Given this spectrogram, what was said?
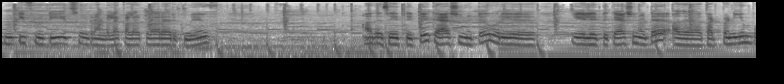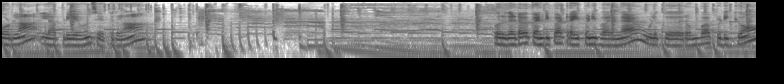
ஃப்ரூட்டி ஃப்ரூட்டி சொல்கிறாங்கள கலர் கலராக இருக்குமே. அதை சேர்த்துட்டு கேஷ்யூ நட்டு ஒரு ஏழு எட்டு கேஷ்யூ நட்டு அதை கட் பண்ணியும் போடலாம் இல்லை அப்படியேவும் சேர்த்துக்கலாம். ஒரு தடவை கண்டிப்பாக ட்ரை பண்ணி பாருங்கள் உங்களுக்கு ரொம்ப பிடிக்கும்.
